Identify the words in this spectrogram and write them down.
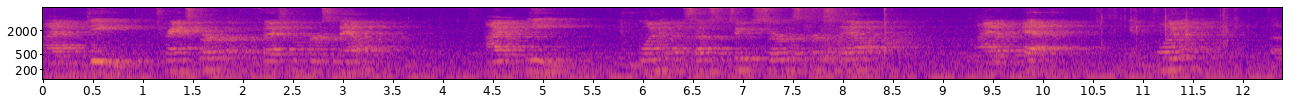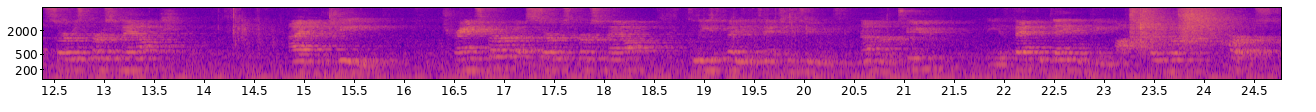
Item D, transfer of professional personnel. Item E, employment of substitute service personnel. Item F, employment of service personnel. Item G, transfer of service personnel. Please pay attention to number two. The effective date will be October 1st.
